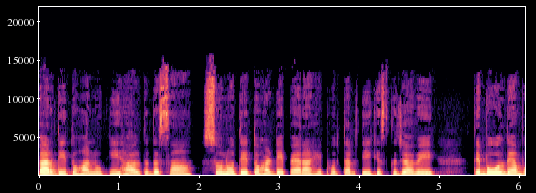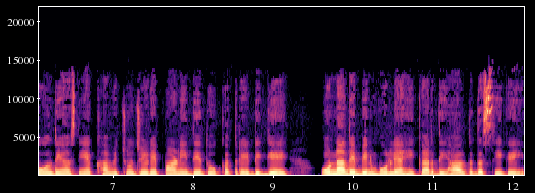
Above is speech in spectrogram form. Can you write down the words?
ਘਰ ਦੀ ਤੁਹਾਨੂੰ ਕੀ ਹਾਲਤ ਦੱਸਾਂ? ਸੁਣੋ ਤੇ ਤੁਹਾਡੇ ਪੈਰਾਂ ਹੇਠੋਂ ਧਰਤੀ ਖਿਸਕ ਜਾਵੇ ਤੇ ਬੋਲਦਿਆਂ ਬੋਲਦਿਆਂ ਉਸ ਦੀਆਂ ਅੱਖਾਂ ਵਿੱਚੋਂ ਜਿਹੜੇ ਪਾਣੀ ਦੇ ਦੋ ਕਤਰੇ ਡਿੱਗੇ, ਉਹਨਾਂ ਦੇ ਬਿਨ ਬੋਲਿਆਂ ਹੀ ਘਰ ਦੀ ਹਾਲਤ ਦੱਸੀ ਗਈ।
